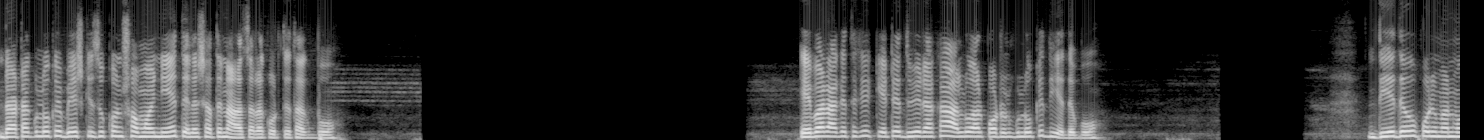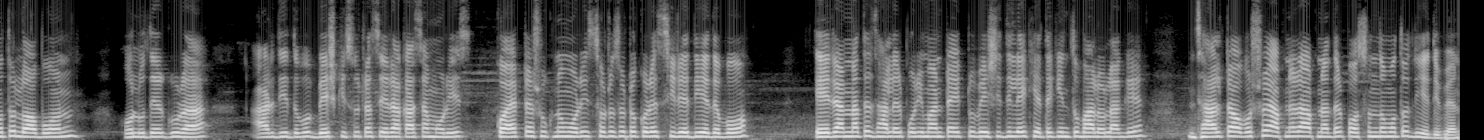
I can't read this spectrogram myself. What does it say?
ডাটাগুলোকে বেশ কিছুক্ষণ সময় নিয়ে তেলের সাথে নাড়াচাড়া করতে থাকব। এবার আগে থেকে কেটে ধুয়ে রাখা আলু আর পটলগুলোকে দিয়ে দেব। দিয়ে দেবো পরিমাণ মতো লবণ, হলুদের গুঁড়া, আর দিয়ে দেবো বেশ কিছুটা চেরা কাঁচামরিচ কয়েকটা শুকনো মরিচ ছোট ছোট করে ছিঁড়ে দিয়ে দেব। এই রান্নাতে ঝালের পরিমাণটা একটু বেশি দিলে খেতে কিন্তু ভালো লাগে। ঝালটা অবশ্যই আপনারা আপনাদের পছন্দ মতো দিয়ে দিবেন।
